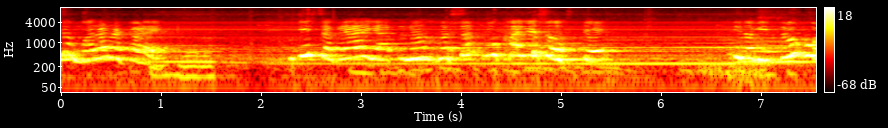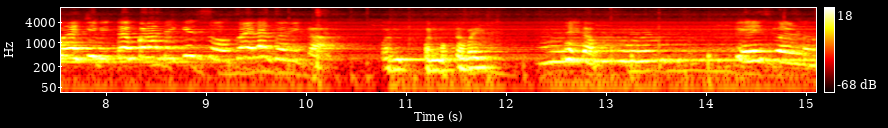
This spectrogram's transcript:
तिचं मरण अटळ आहे जी सगळ्या यातना हसत मुखाने सोसते. तिनं विद्रूप होण्याची विटंबना देखील सोसायलाच हवी का? पण पण मुक्ताबाई? केस करणं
